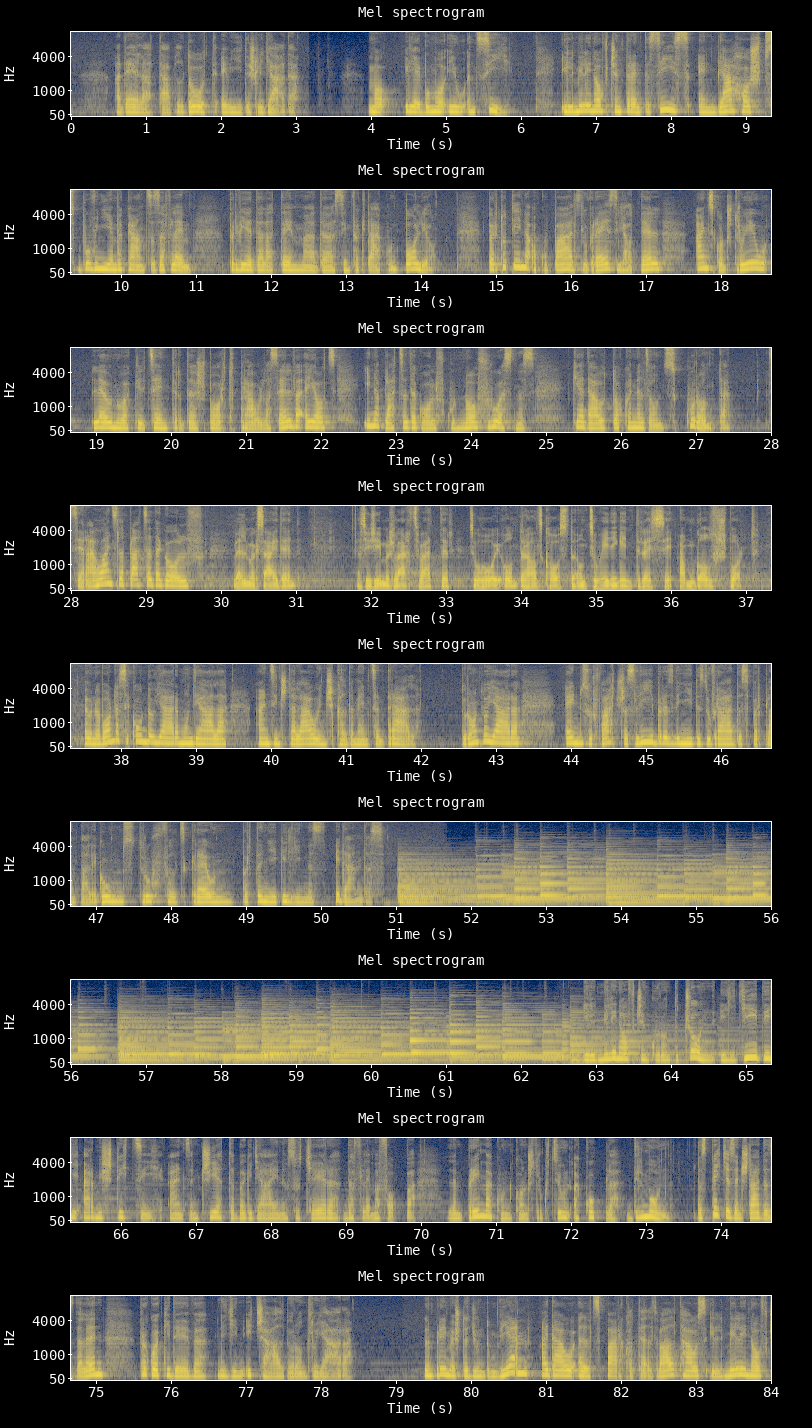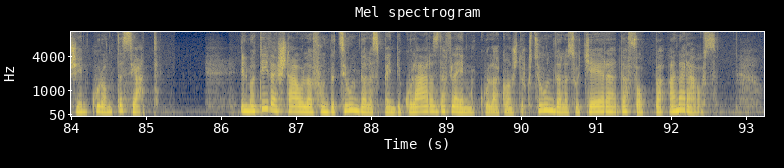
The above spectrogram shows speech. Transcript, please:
Adela tabel dot e vegni desligiada. Ma il è bumo iu en si. Il 1936 en bia hosps bu vegni in vacanzas a flem per via della tema da s'infectar cun polio. Per tutina occupar ils luvres il hotel eins construiu leu nu il center de sport Prau la Selva e Joz in a plazza da golf cun no fruosnas che ha dau tocan els ons 40. Serau eins la plazza da golf? Weil man gesagt hat, es ist immer schlechtes Wetter, zu hohe Unterhaltskosten und zu wenig Interesse am Golfsport. E una buona seconda Jahre mondiala eins installau in scaldament central. Durant lo Jahre en surfaccias libres venidas duvradas per plantar legums, truffels, greun, per tenir gallines ed andas. Il 1941 il gli digli armistizi eins encieta bagaggiaina succera da Flema Foppa, l'emprima cun construcziun a coppla dil mun. Las petjas entstadas da len, per quel chi deva negin i cial durant lo jara. L'emprima stagiun d'un viern ai dau els Parkhotels Waldhaus il 1947. Il motiv è stau la fondazione delle pendiculares da Flem con la costruzione della succera da Foppa a Naraus.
